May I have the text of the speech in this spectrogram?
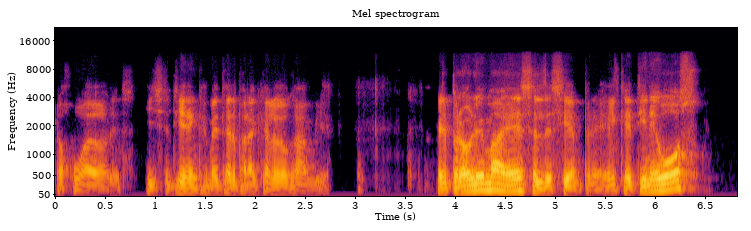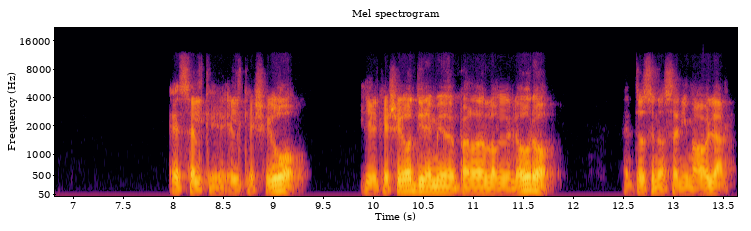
los jugadores y se tienen que meter para que algo cambie. El problema es el de siempre. El que tiene voz es el que, el que llegó. Y el que llegó tiene miedo de perder lo que logró. Entonces no se anima a hablar.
